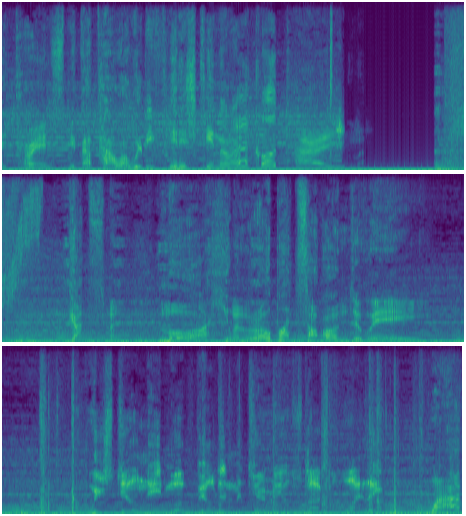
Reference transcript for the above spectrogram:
My transmitter tower will be finished in record time. Gutsman, more human robots are on the way. We still need more building materials, Dr. Wily. What?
